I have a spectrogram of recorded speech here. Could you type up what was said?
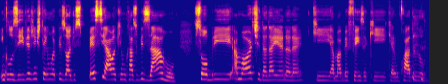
Inclusive, a gente tem um episódio especial aqui, um caso bizarro, sobre a morte da Diana, né? Que a Mabê fez aqui, que era um quadro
